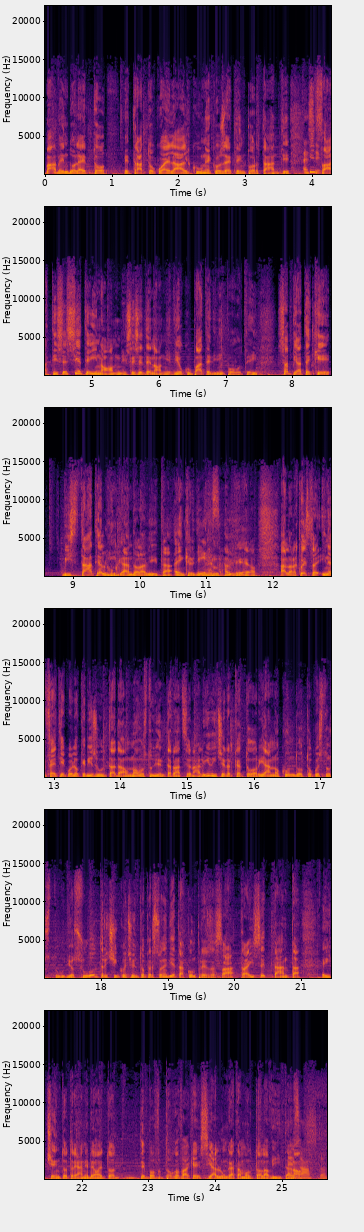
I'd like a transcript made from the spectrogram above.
ma avendo letto e tratto qua e là alcune cosette importanti. Eh sì. Infatti, se siete i nonni, se siete nonni e vi occupate di nipoti, sappiate che vi state allungando la vita. È incredibile, Sì. ma è vero. Allora, questo in effetti è quello che risulta da un nuovo studio internazionale. I ricercatori hanno condotto questo studio su oltre 500 persone di età compresa sa- tra i 70 e i 103 anni. Abbiamo detto tempo, poco fa che si è allungata molto la vita, no? Esatto.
